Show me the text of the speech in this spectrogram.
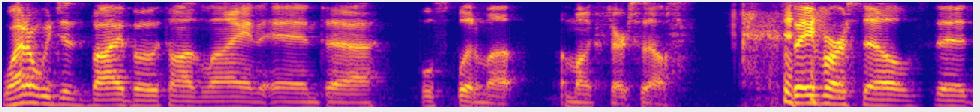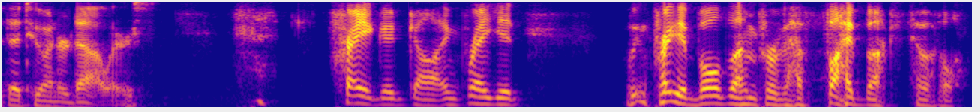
why don't we just buy both online and uh, we'll split them up amongst ourselves? Save ourselves the the two hundred dollars. Pray a good call. And probably get we can pray get both of them for about five bucks total.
